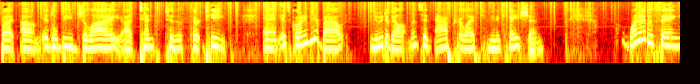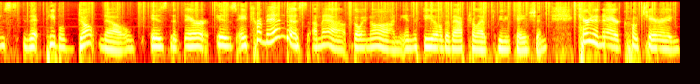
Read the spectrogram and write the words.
But um, it'll be July uh, 10th to the 13th. And it's going to be about new developments in afterlife communication one of the things that people don't know is that there is a tremendous amount going on in the field of afterlife communication. Karen and I are co-chairing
